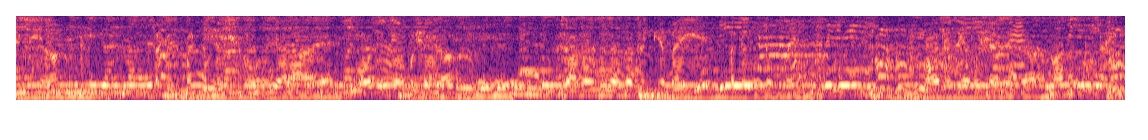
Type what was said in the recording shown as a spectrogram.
ऑल इंडिया होने जा रहा है ऑल इंडिया मुशायरा ज़्यादा से ज़्यादा संख्या में ही अगले मिनट में ऑल इंडिया का आनंद उठाइए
